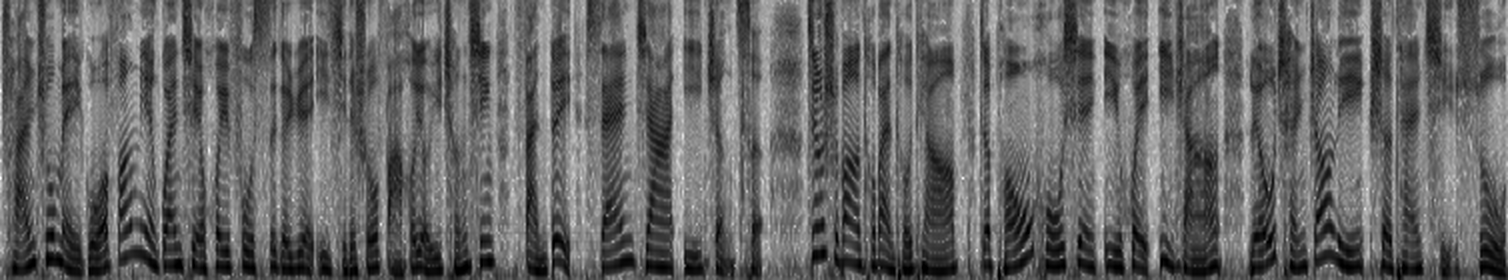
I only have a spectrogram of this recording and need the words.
传出美国方面关切恢复四个月役期的说法，侯友宜澄清反对三加一政策。自由时报头版头条：这澎湖县议会议长刘成昭林涉贪起诉，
